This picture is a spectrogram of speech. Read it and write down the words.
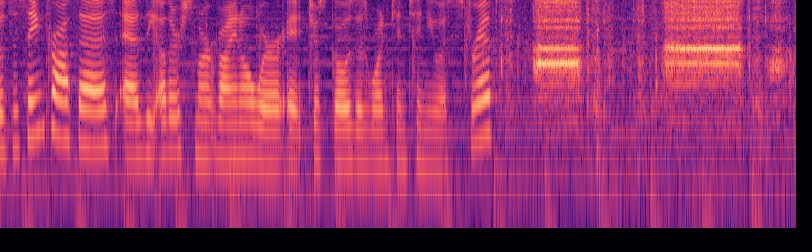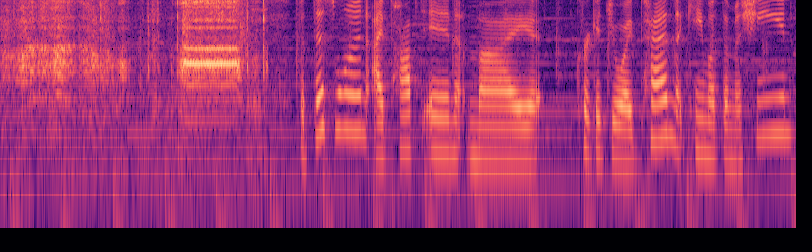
So it's the same process as the other smart vinyl where it just goes as one continuous strip. But this one, I popped in my Cricut Joy pen that came with the machine.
